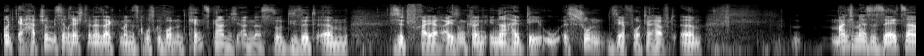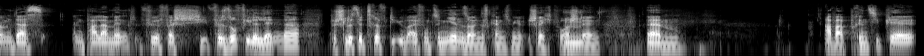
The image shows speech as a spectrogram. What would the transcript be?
Und er hat schon ein bisschen recht, wenn er sagt, man ist groß geworden und kennt es gar nicht anders. So dieses, ähm, dieses freie Reisen können innerhalb der EU ist schon sehr vorteilhaft. Ähm, manchmal ist es seltsam, dass ein Parlament für, für so viele Länder Beschlüsse trifft, die überall funktionieren sollen. Das kann ich mir schlecht vorstellen. Ähm, aber prinzipiell,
